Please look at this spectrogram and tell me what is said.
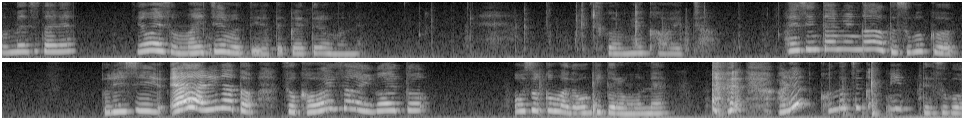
同じだね。山井さんマイチームって入れてくれてるもんね。すごい目乾いちゃう。配信タイミング合うとすごく嬉しい。えー、ありがとう。そう河合さん意外と遅くまで起きてるもんね。あれ？こんな時間に？ってすごい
